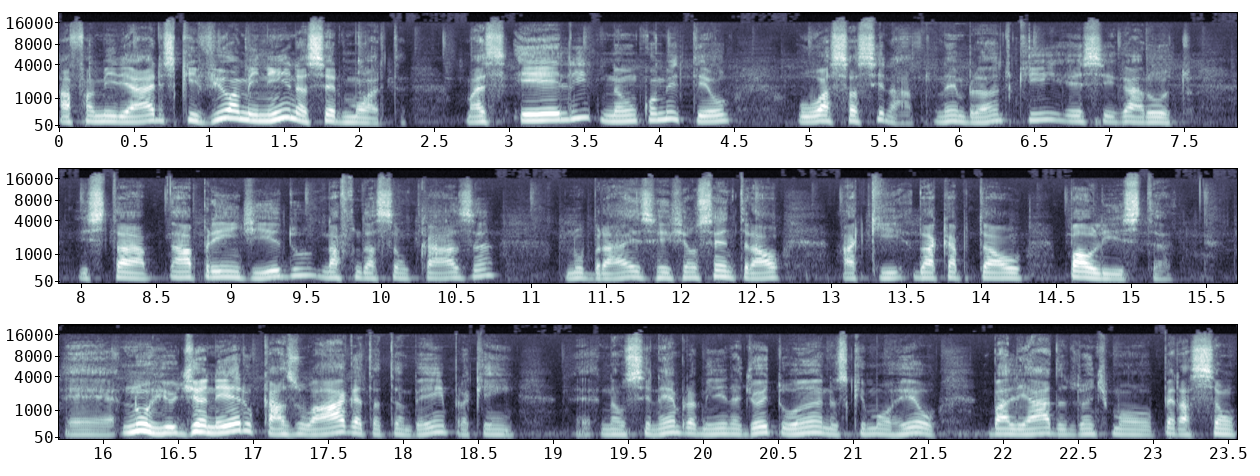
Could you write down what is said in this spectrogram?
a familiares que viu a menina ser morta, mas ele não cometeu o assassinato. Lembrando que esse garoto está apreendido na Fundação Casa, no Braz, região central aqui da capital paulista. É, no Rio de Janeiro, caso Ágata também, para quem é, não se lembra, a menina de 8 anos que morreu baleada durante uma operação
